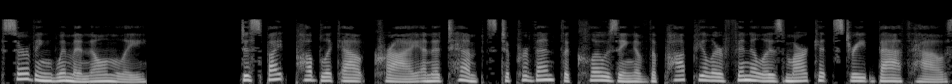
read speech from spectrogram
serving women only. Despite public outcry and attempts to prevent the closing of the popular Finnila's Market Street bathhouse,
